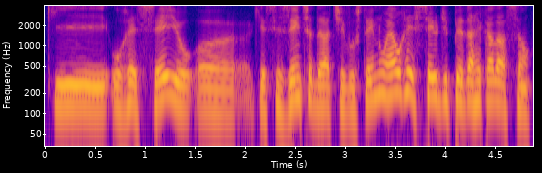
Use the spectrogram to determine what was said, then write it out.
que o receio uh, que esses entes federativos têm não é o receio de perder a arrecadação,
